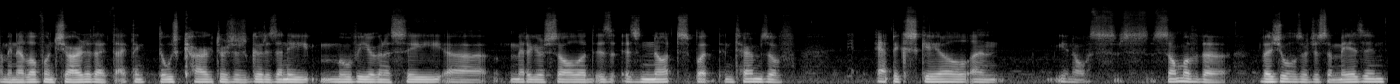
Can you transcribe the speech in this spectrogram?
I mean, I love Uncharted. I, I think those characters are as good as any movie you're gonna see. Uh, Metal Gear Solid is is nuts, but in terms of epic scale and you know some of the visuals are just amazing.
